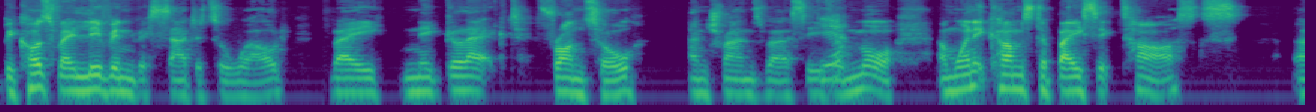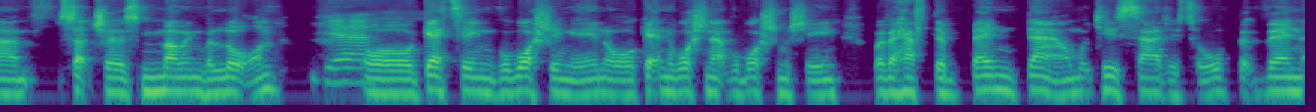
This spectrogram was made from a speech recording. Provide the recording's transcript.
because they live in this sagittal world, they neglect frontal and transverse even Yeah. more. And when it comes to basic tasks, um, such as mowing the lawn Yeah. or getting the washing in or getting the washing out of the washing machine, where they have to bend down, which is sagittal, but then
